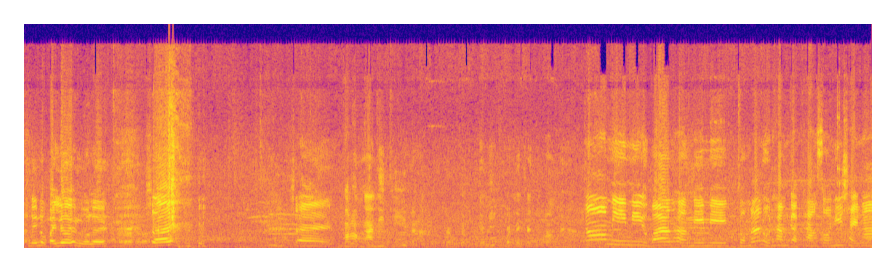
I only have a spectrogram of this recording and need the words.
อันนี้หนูไปเรื่อยของหนูเลย ใช่ ใช่สำหรับงานที่จีนนะฮะยังยังยังมีคอนเนคกันอยู่บ้างไหมฮะก็มีมีอยู่บ้างค่ะ มีมีส่วนมากหนูทำกับทางโซนี่ไชน่า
